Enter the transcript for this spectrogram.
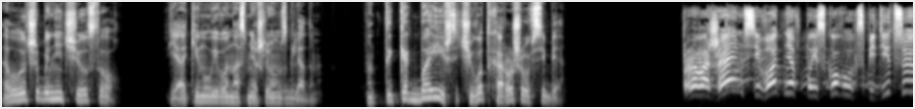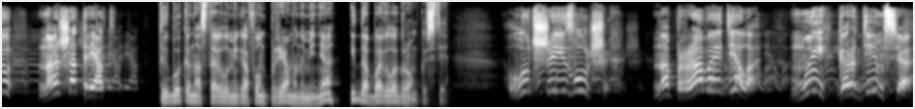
«Лучше бы не чувствовал». Я окинул его насмешливым взглядом. «Ты как боишься чего-то хорошего в себе. Провожаем сегодня в поисковую экспедицию наш отряд. Тыблока наставила мегафон прямо на меня и добавила громкости. Лучшие из лучших. На правое дело. Мы гордимся.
